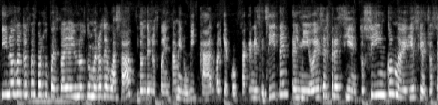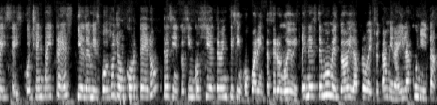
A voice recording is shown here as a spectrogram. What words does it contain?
Y nosotros, pues por supuesto, ahí hay unos números de WhatsApp donde nos pueden también ubicar cualquier cosa que necesiten. El mío es el 305-918-6683 y el de mi esposo John Cordero, 305-725-4009. En este momento, David, aprovecho también ahí la cuñita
